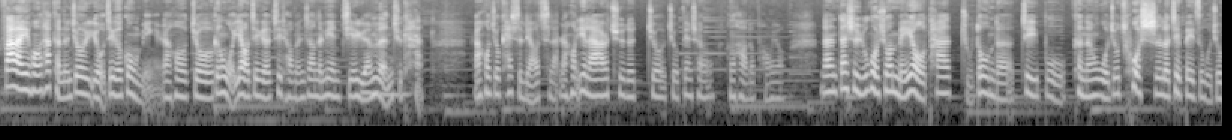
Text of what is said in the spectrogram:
发完以后，他可能就有这个共鸣，然后就跟我要这个这条文章的链接原文去看，然后就开始聊起来，然后一来二去的就就变成很好的朋友。那但是如果说没有他主动的这一步，可能我就错失了这辈子，我就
